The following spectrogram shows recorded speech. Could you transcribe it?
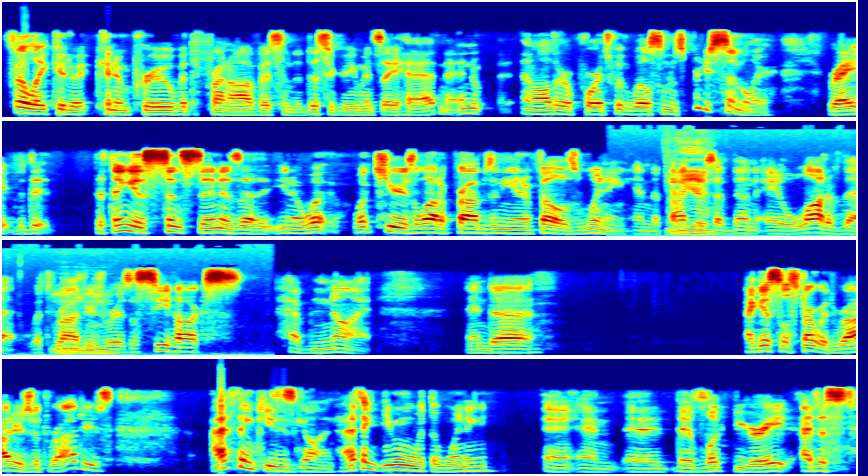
felt like could could improve with the front office and the disagreements they had, and and, and all the reports with Wilson was pretty similar, right? But the, the thing is, since then, is a you know what what cures a lot of problems in the NFL is winning, and the Packers oh, yeah. have done a lot of that with Rodgers, mm-hmm. whereas the Seahawks have not. And uh, I guess I'll start with Rodgers. With Rodgers, I think he's gone. I think even with the winning and, and uh, they've looked great, I just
